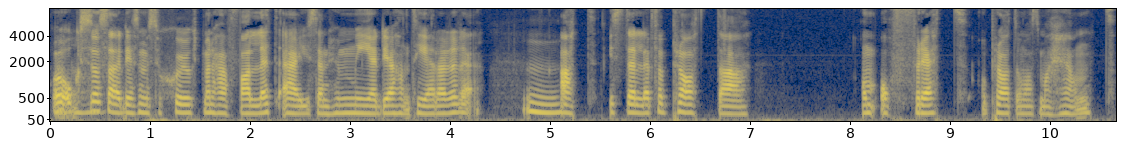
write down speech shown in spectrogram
Och också så här, det som är så sjukt med det här fallet är ju sen hur media hanterade det. Att istället för att prata om offret och prata om vad som har hänt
